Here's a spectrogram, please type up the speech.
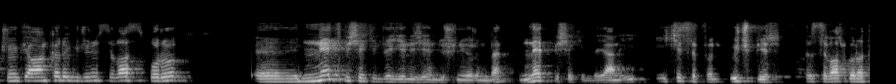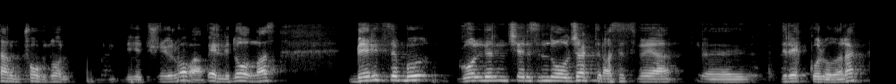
Çünkü Ankara gücünün Sivas Spor'u e, net bir şekilde yeneceğini düşünüyorum ben. Net bir şekilde. Yani 2-0, 3-1 Sivas gol atar mı çok zor diye düşünüyorum ama belli de olmaz. Beritse bu gollerin içerisinde olacaktır asist veya e, direkt gol olarak.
